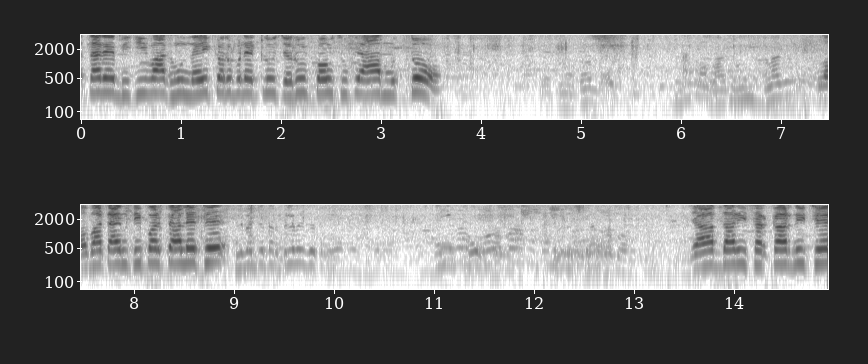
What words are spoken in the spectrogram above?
અત્યારે બીજી વાત હું નહીં કરું પણ એટલું જરૂર કહું છું કે આ મુદ્દો લોબા ટાઈમથી પણ ચાલે છે. જવાબદારી સરકારની છે.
